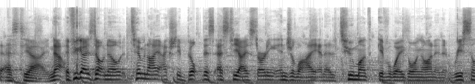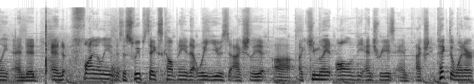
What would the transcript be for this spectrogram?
the STI. Now, if you guys don't know, Tim and I actually built this STI starting in July and had a two month giveaway going on and it recently ended. And finally, the sweepstakes company that we used to actually uh, accumulate all of the entries and actually pick the winner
